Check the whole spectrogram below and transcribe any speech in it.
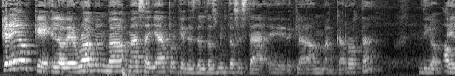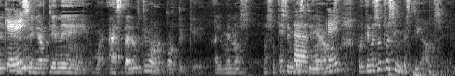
Creo que lo de Rodman va más allá porque desde el 2002 está eh, declarado en bancarrota. Digo, el- señor tiene bueno, hasta el último reporte que al menos nosotros Está, investigamos, porque nosotros investigamos, señores.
